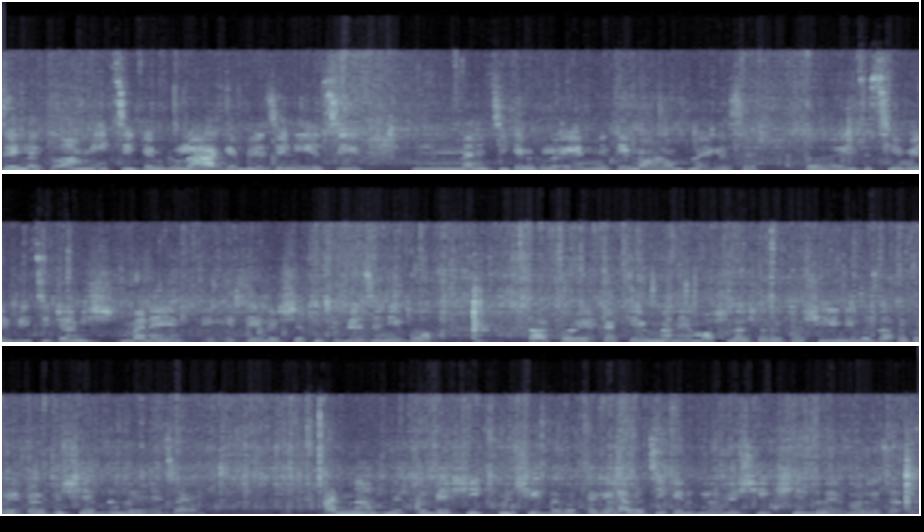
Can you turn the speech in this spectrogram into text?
যেহেতু আমি চিকেনগুলো আগে ভেজে নিয়েছি মানে চিকেনগুলো এমনিতেই নরম হয়ে গেছে, তো এই যে ছিমের বিচিটা আমি মানে তেলের সাথে একটু ভেজে নিব। তারপরে এটাকে মানে মশলার সাথে কষিয়ে নেব, যাতে করে এটা একটু সেদ্ধ হয়ে যায়। আর না হয়তো বেশিক্ষণ সিদ্ধ করতে গেলে আবার চিকেনগুলো বেশি সিদ্ধ হয়ে গলে যাবে।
